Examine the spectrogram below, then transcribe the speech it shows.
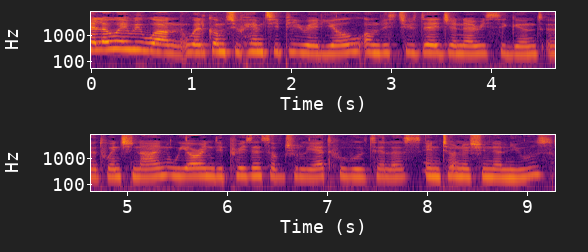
Hello everyone, welcome to MTP Radio. On this Tuesday, January 2nd, uh, 29, we are in the presence of Juliette who will tell us international news.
